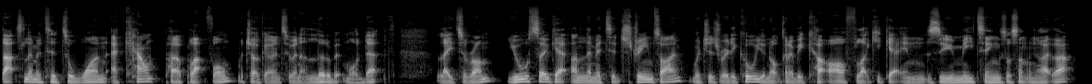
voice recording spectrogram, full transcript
That's limited to one account per platform, which I'll go into in a little bit more depth later on. You also get unlimited stream time, which is really cool. You're not going to be cut off like you get in Zoom meetings or something like that.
